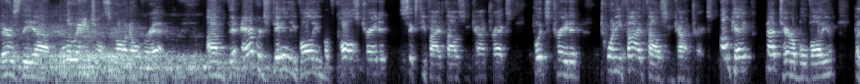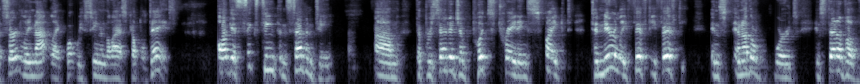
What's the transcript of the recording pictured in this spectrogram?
There's the uh, Blue Angels going overhead. Um, the average daily volume of calls traded, 65,000 contracts, puts traded, 25,000 contracts. Okay, not terrible volume, but certainly not like what we've seen in the last couple days. August 16th and 17th, um, the percentage of puts trading spiked to nearly 50 50. In, in other words, instead of a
